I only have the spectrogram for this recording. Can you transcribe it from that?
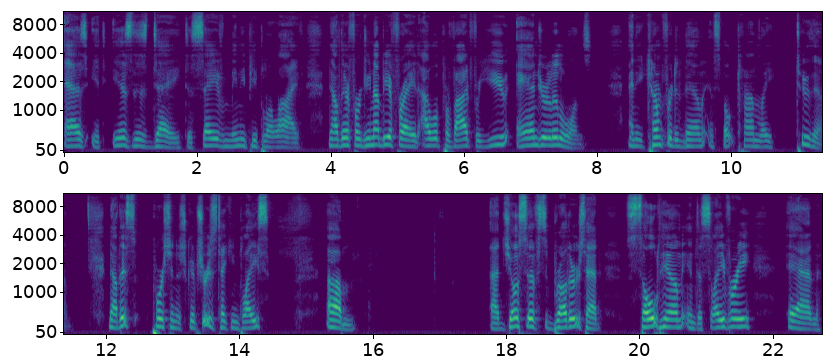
as it is this day to save many people alive. Now therefore do not be afraid. I will provide for you and your little ones. And he comforted them and spoke kindly to them. Now this portion of scripture is taking place. Um, uh, Joseph's brothers had sold him into slavery and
